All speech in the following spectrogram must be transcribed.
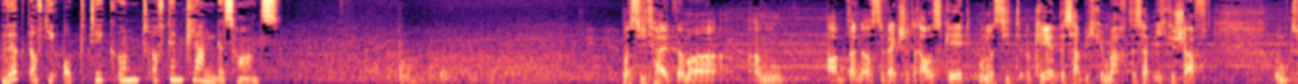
wirkt auf die Optik und auf den Klang des Horns. Man sieht halt, wenn man am Abend dann aus der Werkstatt rausgeht und man sieht, okay, das habe ich gemacht, das habe ich geschafft. Und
